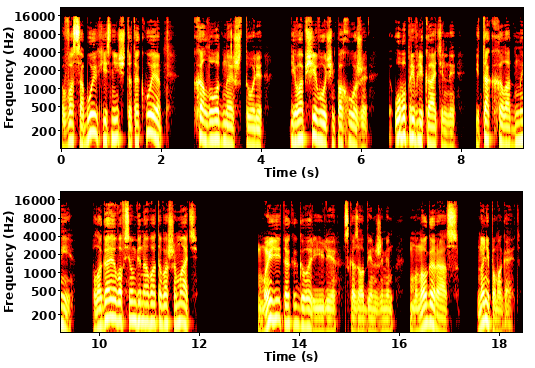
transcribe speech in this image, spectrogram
в вас обоих есть нечто такое холодное, что ли, и вообще вы очень похожи, оба привлекательны и так холодны. Полагаю, во всем виновата ваша мать». «Мы ей так и говорили», — сказал Бенджамин, — «много раз, но не помогает.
